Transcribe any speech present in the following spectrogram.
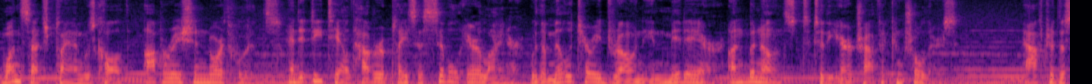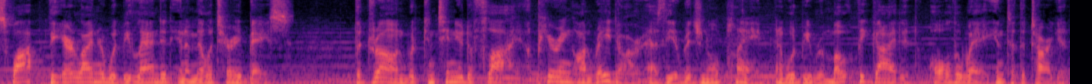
One such plan was called Operation Northwoods, and it detailed how to replace a civil airliner with a military drone in midair, unbeknownst to the air traffic controllers. After the swap, the airliner would be landed in a military base. The drone would continue to fly, appearing on radar as the original plane, and would be remotely guided all the way into the target.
